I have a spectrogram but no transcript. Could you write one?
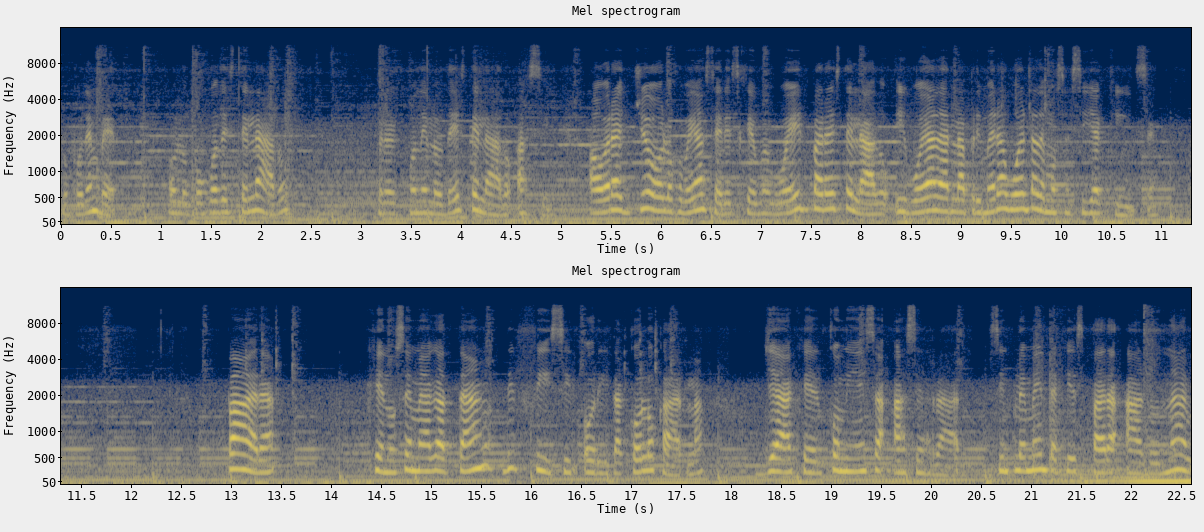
lo pueden ver. O lo pongo de este lado pero ponerlo de este lado así. Ahora yo lo que voy a hacer es que me voy a ir para este lado y voy a dar la primera vuelta de mozasilla 15 para que no se me haga tan difícil ahorita colocarla ya que él comienza a cerrar simplemente aquí es para adornar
